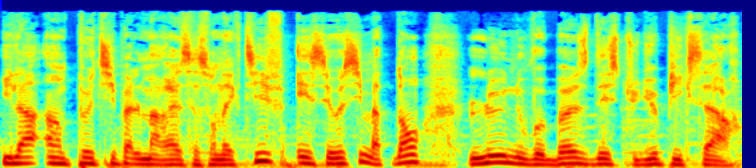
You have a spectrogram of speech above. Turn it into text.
il a un petit palmarès à son actif et c'est aussi maintenant le nouveau boss des studios Pixar.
